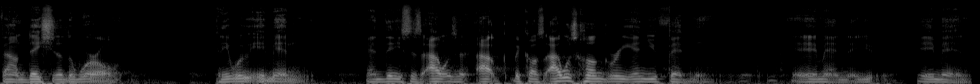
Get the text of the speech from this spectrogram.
foundation of the world. And he will, amen. And then he says, I was out because I was hungry and you fed me. Amen. You, amen.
